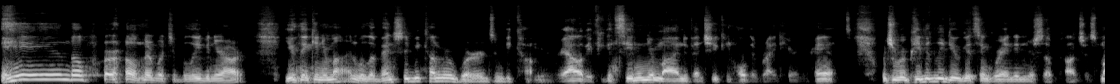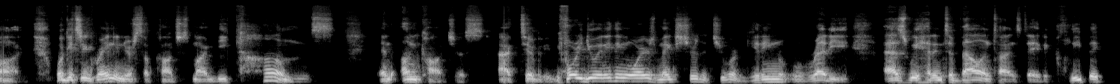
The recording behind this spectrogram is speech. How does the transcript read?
in the world. Remember what you believe in your heart, you think in your mind will eventually become your words and become your reality. If you can see it in your mind, eventually you can hold it right here in your hands. What you repeatedly do gets ingrained in your subconscious mind. What gets ingrained in your subconscious mind becomes an unconscious activity. Before you do anything, Warriors, make sure that you are getting ready as we head into Valentine's Day to keep it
